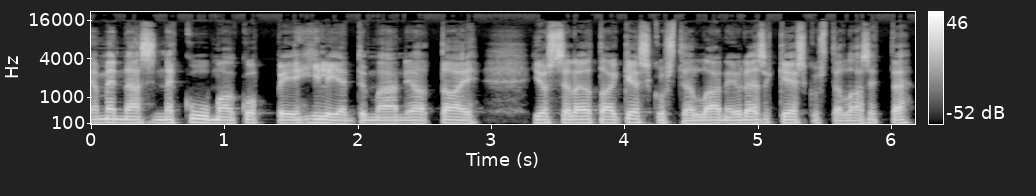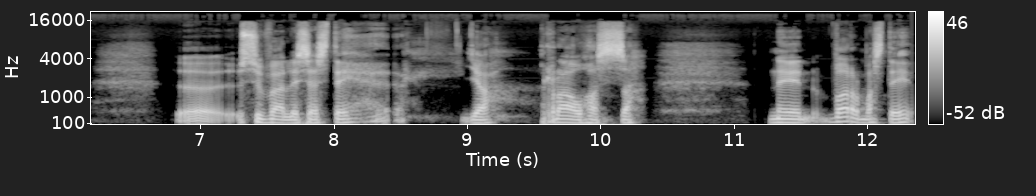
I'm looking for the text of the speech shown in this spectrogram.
ja mennään sinne kuumaan koppiin hiljentymään, ja, tai jos siellä jotain keskustellaan, niin yleensä keskustellaan sitten ö, syvällisesti ja rauhassa, niin varmasti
